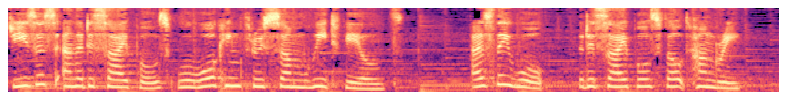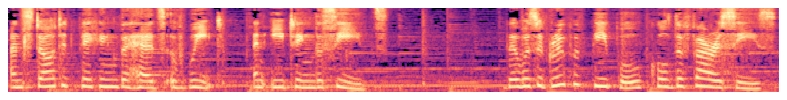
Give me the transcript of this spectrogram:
Jesus and the disciples were walking through some wheat fields. As they walked, the disciples felt hungry and started picking the heads of wheat and eating the seeds. There was a group of people called the Pharisees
